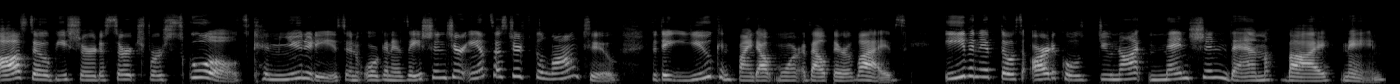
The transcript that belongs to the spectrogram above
Also, be sure to search for schools, communities, and organizations your ancestors belong to so that you can find out more about their lives, even if those articles do not mention them by name.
